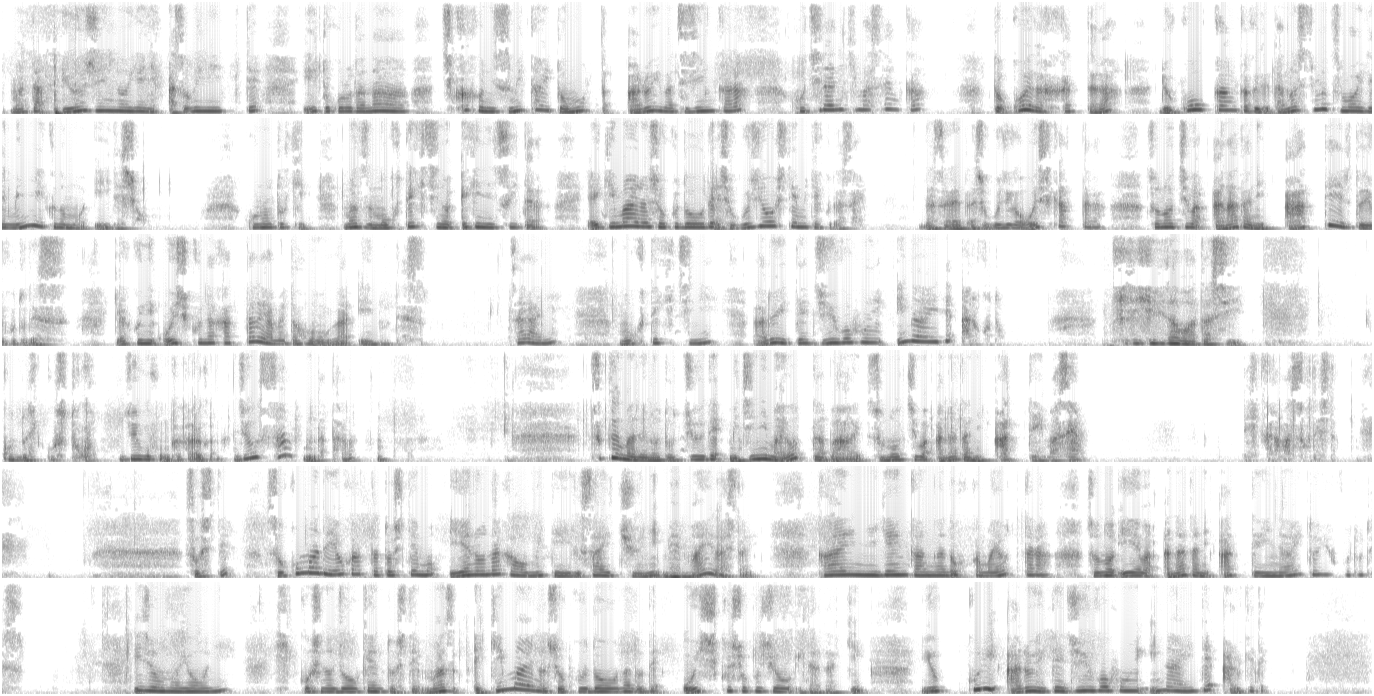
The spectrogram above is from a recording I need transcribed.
また、友人の家に遊びに行って、いいところだな近くに住みたいと思った、あるいは知人から、こちらに来ませんか？と声がかかったら、旅行感覚で楽しむつもりで見に行くのもいいでしょう。この時、まず目的地の駅に着いたら、駅前の食堂で食事をしてみてください。出された食事が美味しかったら、そのうちはあなたに合っているということです。逆に美味しくなかったらやめた方がいいのです。さらに、目的地に歩いて15分以内であること。ギリギリだわ、私。今度引っ越すとこ。15分かかるかな。13分だったかな。着くまでの途中で道に迷った場合、そのうちはあなたに合っていません。駅からまっすぐでした。そして、そこまで良かったとしても、家の中を見ている最中にめまいがしたり、帰りに玄関がどこか迷ったら、その家はあなたに合っていないということです。以上のように、引っ越しの条件として、まず駅前の食堂などで美味しく食事をいただき、ゆっくり歩いて15分以内で歩けて、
